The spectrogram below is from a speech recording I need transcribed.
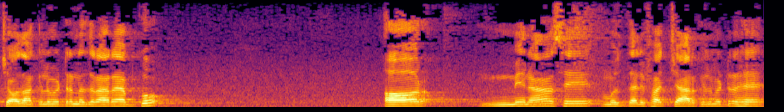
چودہ کلومیٹر نظر آ رہا ہے آپ کو۔ اور مینا سے مزدلفہ چار کلومیٹر ہے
